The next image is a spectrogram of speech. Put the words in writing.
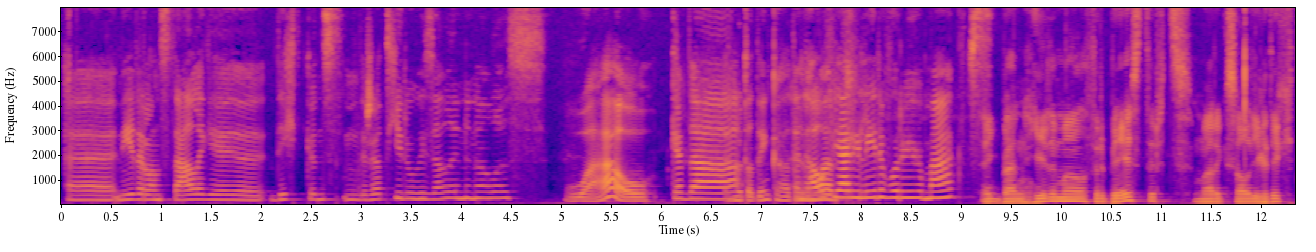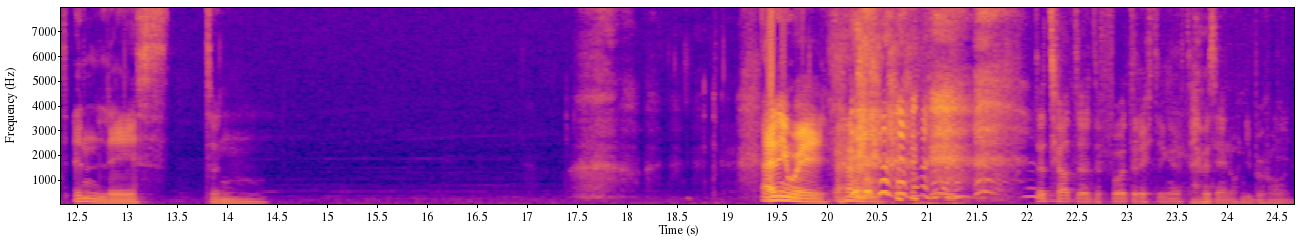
eh, Nederlandstalige dichtkunsten. Er zat Guido Gezel in en alles. Wauw. Ik heb Ik dat moet dat inkaderen. een half Mark. jaar geleden voor u gemaakt. ik ben helemaal verbijsterd, maar ik zal je gedicht inlijsten. Anyway. Dit gaat uit de foute richting uit we zijn nog niet begonnen.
